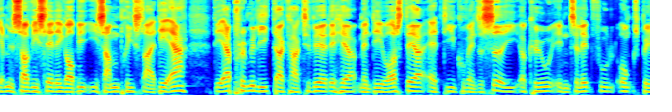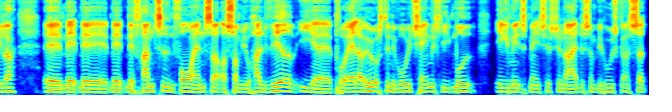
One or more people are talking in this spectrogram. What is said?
jamen så er vi slet ikke oppe i, i samme prisleje. Det er, det er Premier League, der kan aktivere det her, men det er jo også der, at de kunne være interesseret i at købe en talentfuld ung spiller øh, med, med, med, med fremtiden foran sig, og som jo har leveret i, uh, på allerøverste niveau i Champions League mod ikke mindst Manchester United, som vi husker. Så et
